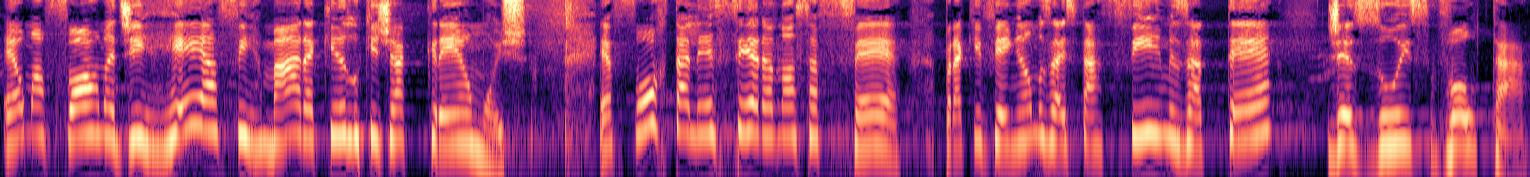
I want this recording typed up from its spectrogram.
é uma forma de reafirmar aquilo que já cremos, é fortalecer a nossa fé, para que venhamos a estar firmes até Jesus voltar.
